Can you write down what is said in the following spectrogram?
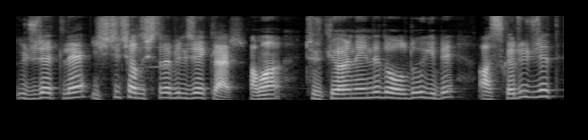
ücretle işçi çalıştırabilecekler. Ama Türkiye örneğinde de olduğu gibi asgari ücret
